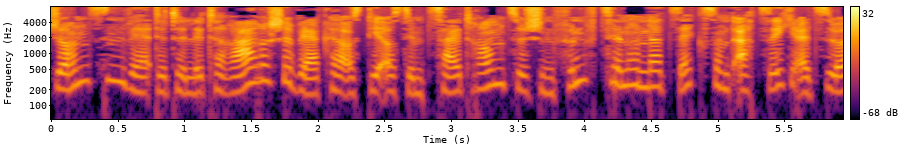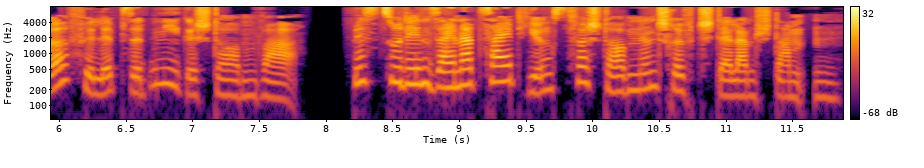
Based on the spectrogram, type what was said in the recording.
Johnson wertete literarische Werke aus, die aus dem Zeitraum zwischen 1586, als Sir Philip Sidney gestorben war, bis zu den seinerzeit jüngst verstorbenen Schriftstellern stammten.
